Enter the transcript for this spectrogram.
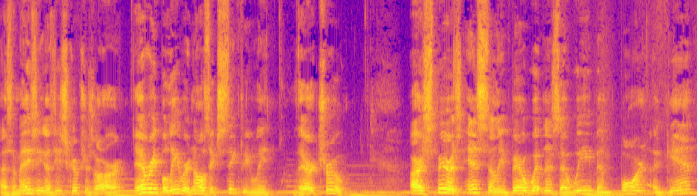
As amazing as these scriptures are, every believer knows instinctively they're true. Our spirits instantly bear witness that we've been born again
